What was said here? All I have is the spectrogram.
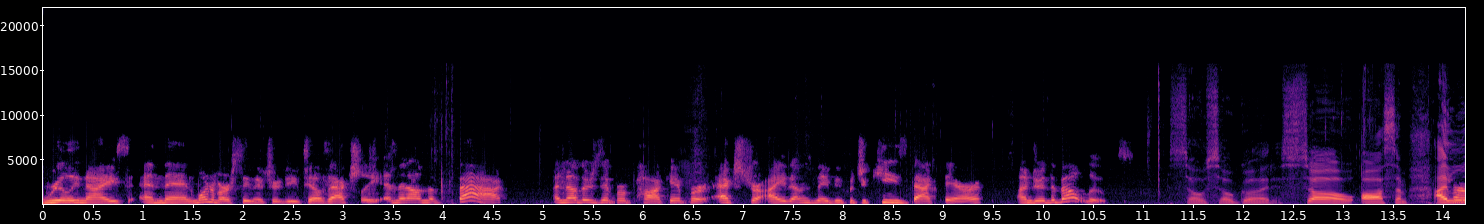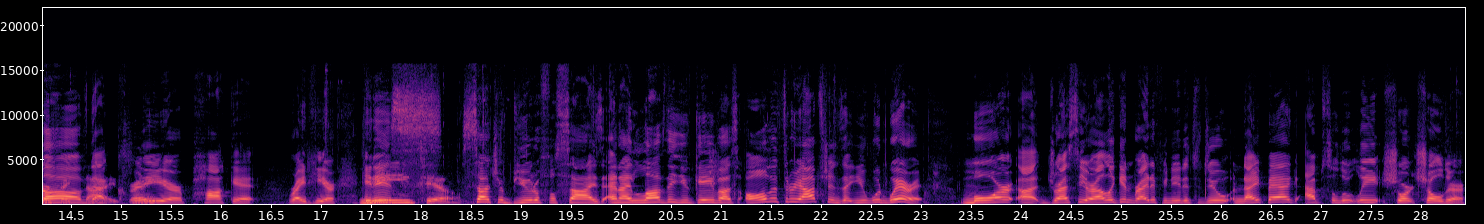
really nice. And then one of our signature details, actually. And then on the back, another zipper pocket for extra items. Maybe put your keys back there under the belt loops. So, so good. So awesome. I Perfect love size, that clear right? pocket right here. It Me is too. such a beautiful size. And I love that you gave us all the three options that you would wear it More uh, dressy or elegant, right? If you needed to do a night bag, absolutely short shoulder.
